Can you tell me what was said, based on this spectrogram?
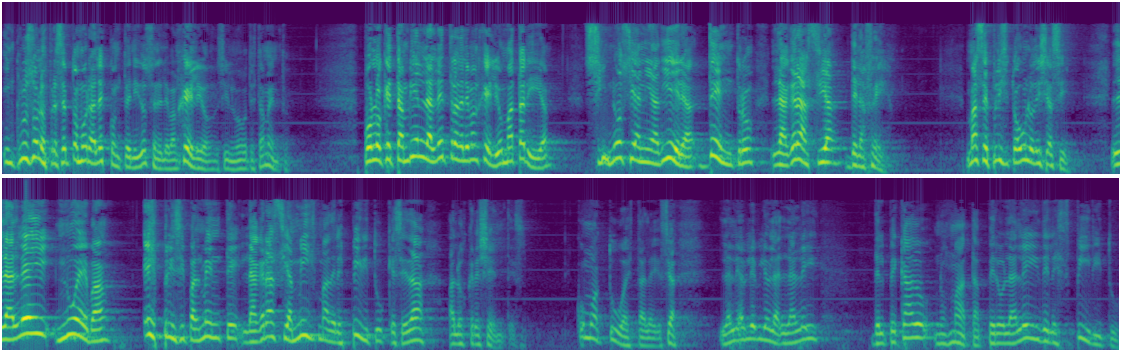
Incluso los preceptos morales contenidos en el Evangelio, es decir, el Nuevo Testamento. Por lo que también la letra del Evangelio mataría si no se añadiera dentro la gracia de la fe. Más explícito aún lo dice así. La ley nueva es principalmente la gracia misma del Espíritu que se da a los creyentes. ¿Cómo actúa esta ley? O sea, la ley, la ley del pecado nos mata, pero la ley del Espíritu,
